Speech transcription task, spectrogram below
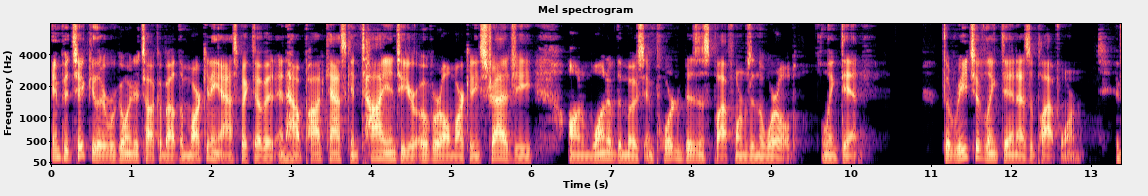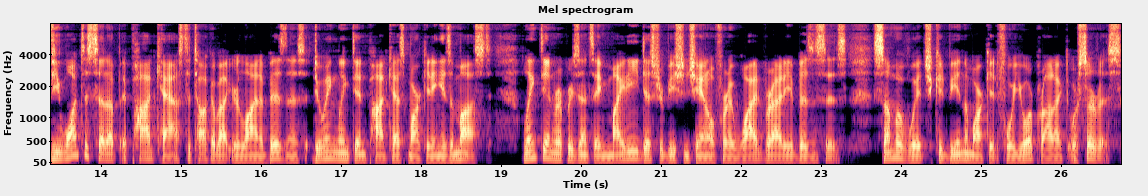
In particular, we're going to talk about the marketing aspect of it and how podcasts can tie into your overall marketing strategy on one of the most important business platforms in the world, LinkedIn. The reach of LinkedIn as a platform. If you want to set up a podcast to talk about your line of business, doing LinkedIn podcast marketing is a must. LinkedIn represents a mighty distribution channel for a wide variety of businesses, some of which could be in the market for your product or service.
